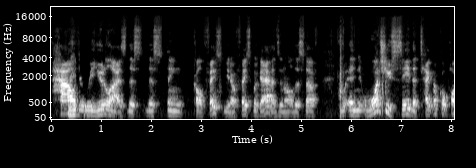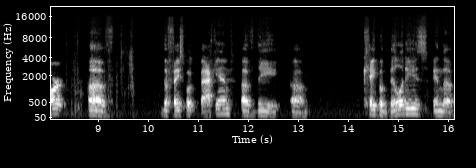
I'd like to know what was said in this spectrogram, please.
how right. do we utilize this this thing called face you know facebook ads and all this stuff and once you see the technical part of the facebook backend of the um, capabilities and the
